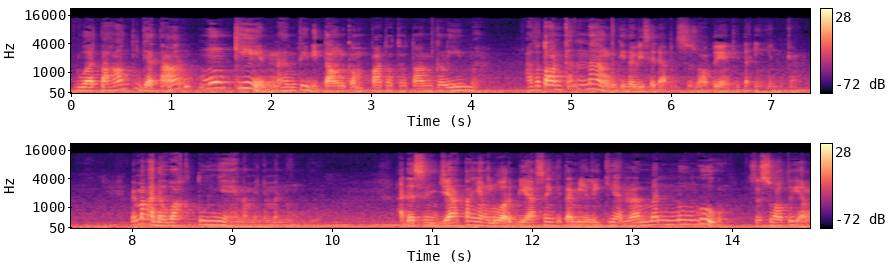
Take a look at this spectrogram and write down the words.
Dua tahun, tiga tahun, mungkin nanti di tahun keempat atau tahun kelima atau tahun keenam kita bisa dapat sesuatu yang kita inginkan. Memang ada waktunya yang namanya menunggu ada senjata yang luar biasa yang kita miliki adalah menunggu sesuatu yang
